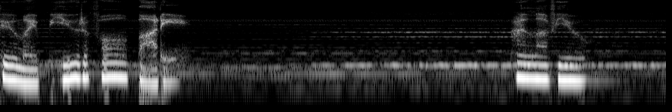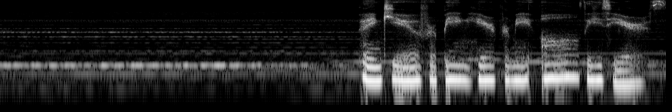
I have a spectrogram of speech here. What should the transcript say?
To my beautiful body. I love you. Thank you for being here for me all these years.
